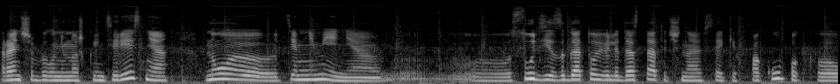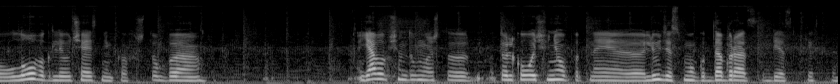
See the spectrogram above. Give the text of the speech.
Раньше было немножко интереснее, но тем не менее судьи заготовили достаточно всяких покупок, уловок для участников, чтобы я, в общем, думаю, что только очень опытные люди смогут добраться без каких-то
